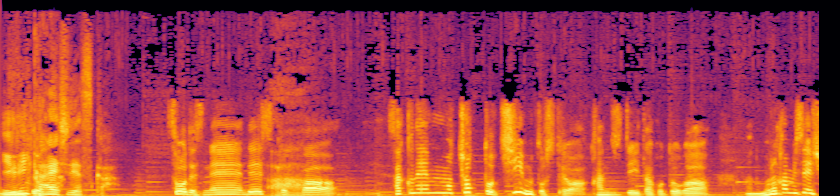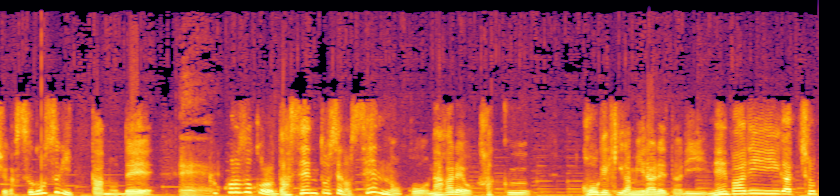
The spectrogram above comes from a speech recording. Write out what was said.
揺り返しですか。そうですね。ですとか、昨年もちょっとチームとしては感じていたことが、あの村上選手がすごすぎたので、えところどころ打線としての線のこう流れを欠く攻撃が見られたり、粘りがちょっ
